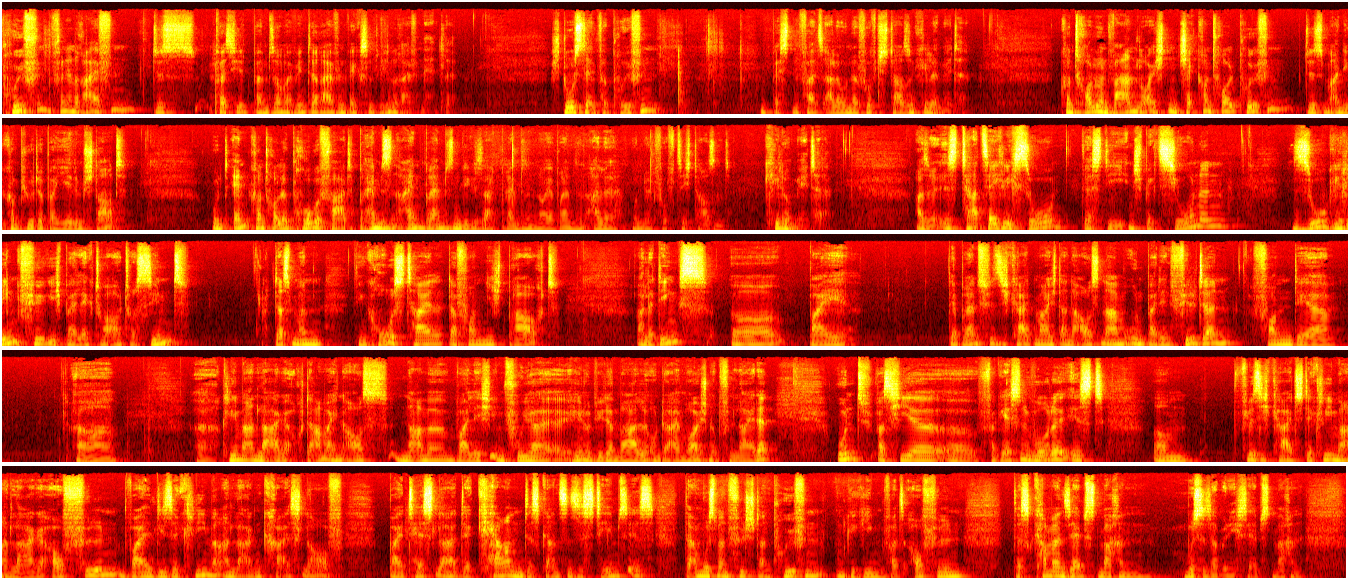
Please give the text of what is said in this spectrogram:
Prüfen von den Reifen, das passiert beim Sommer-Winterreifenwechsel durch den Reifenhändler. Stoßdämpfer prüfen, bestenfalls alle 150.000 Kilometer. Kontrolle- und Warnleuchten, Check-Control prüfen, das machen die Computer bei jedem Start. Und Endkontrolle, Probefahrt, Bremsen, Einbremsen, wie gesagt, Bremsen, neue Bremsen, alle 150.000 Kilometer. Also ist tatsächlich so, dass die Inspektionen so geringfügig bei Elektroautos sind, dass man den Großteil davon nicht braucht. Allerdings äh, bei der Bremsflüssigkeit mache ich dann eine Ausnahme und bei den Filtern von der äh, äh, Klimaanlage, auch da mache ich eine Ausnahme, weil ich im Frühjahr hin und wieder mal unter einem Heuschnupfen leide. Und was hier äh, vergessen wurde, ist ähm, Flüssigkeit der Klimaanlage auffüllen, weil dieser Klimaanlagenkreislauf bei Tesla der Kern des ganzen Systems ist. Da muss man Füllstand prüfen und gegebenenfalls auffüllen. Das kann man selbst machen, muss es aber nicht selbst machen.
